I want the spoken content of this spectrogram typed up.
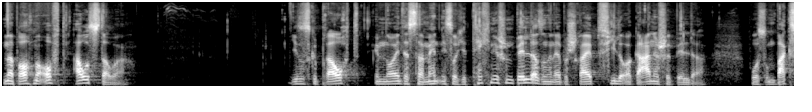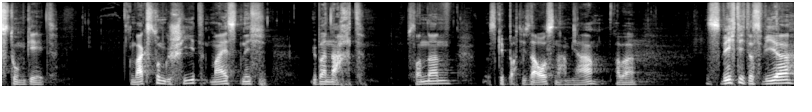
Und da braucht man oft Ausdauer. Jesus gebraucht im Neuen Testament nicht solche technischen Bilder, sondern er beschreibt viele organische Bilder, wo es um Wachstum geht. Wachstum geschieht meist nicht über Nacht, sondern es gibt auch diese Ausnahmen, ja, aber es ist wichtig, dass wir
